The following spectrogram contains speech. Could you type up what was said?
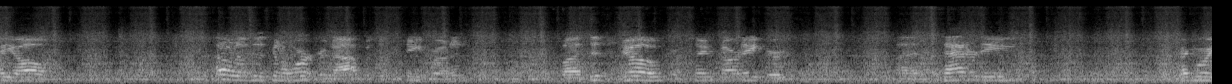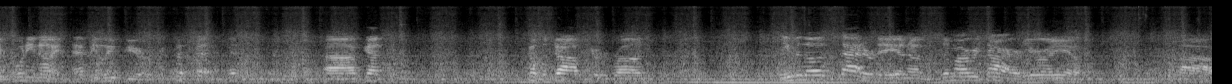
Hey y'all, I don't know if this is going to work or not with the machine running, but this is Joe from St. Bernard Acres. Uh, Saturday, February 29th. Happy leap year. uh, I've got a couple jobs here to run. Even though it's Saturday and I'm semi-retired, here I am. Uh,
